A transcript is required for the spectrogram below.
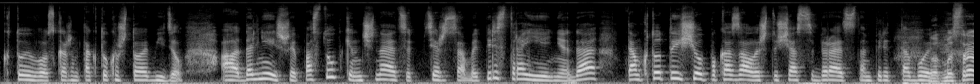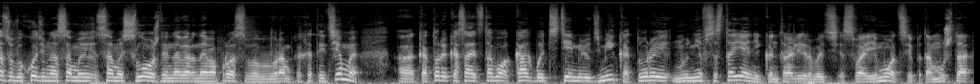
кто его, скажем так, только что обидел, а дальнейшие поступки, начинаются те же самые перестроения, да, там кто-то еще показалось, что сейчас собирается там перед тобой. Но вот мы сразу выходим на самый, самый сложный, наверное, вопрос в, в рамках этой темы, а, который касается того, как быть с теми людьми, которые, ну, не в состоянии контролировать свои эмоции, потому что,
